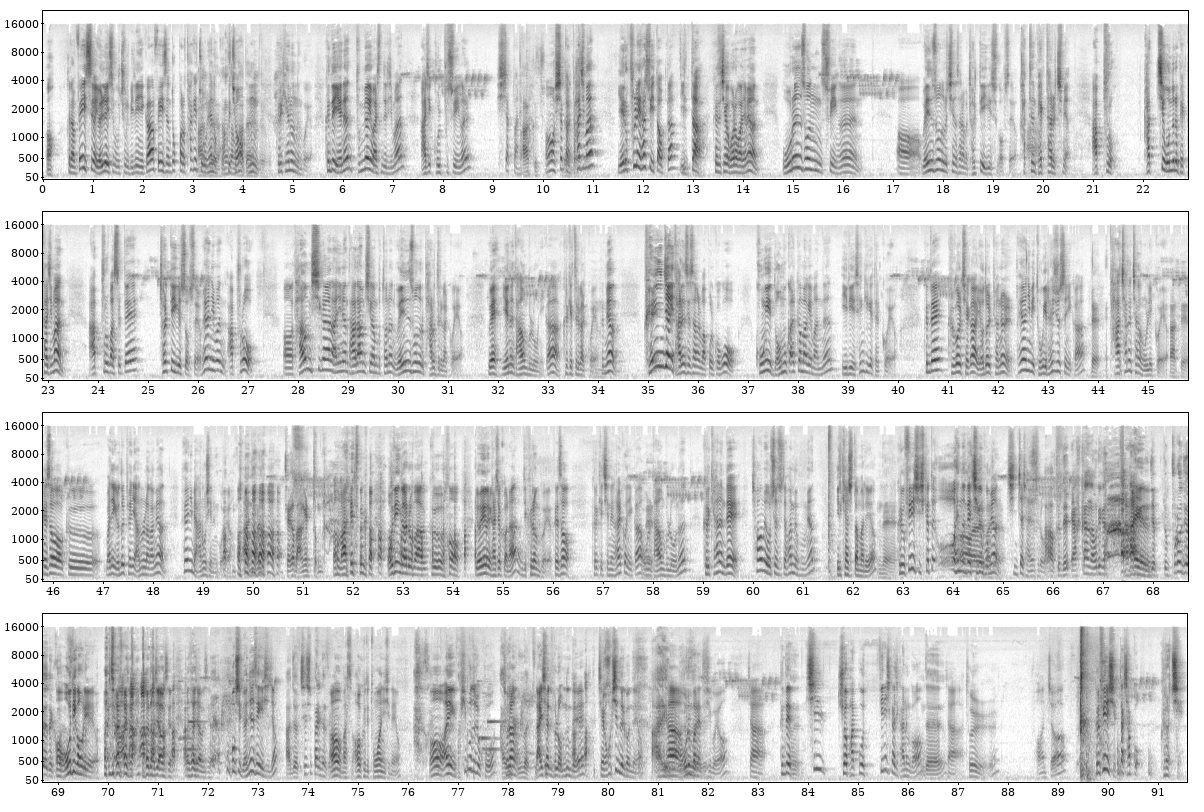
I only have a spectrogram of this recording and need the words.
어, 그다음 페이스가 열려 있으면 우측으로 밀리니까 페이스는 똑바로 타겟 쪽으로 아, 네. 해놓고, 그렇죠? 돼요. 그렇게 해놓는 거예요. 근데 얘는 분명히 말씀드리지만 아직 골프 스윙을 시작도 안 했다. 아 그렇죠. 어, 시작도 안 네, 했다. 네. 하지만 얘로 플레이를 할 수 있다 없다? 있다. 있다. 그래서 제가 뭐라고 하냐면 오른손 스윙은 어, 왼손으로 치는 사람은 절대 이길 수가 없어요. 같은 아. 백타를 치면 앞으로 같이 오늘은 백타지만 앞으로 봤을 때 절대 이길 수 없어요. 회원님은 앞으로 어, 다음 시간 아니면 다다음 시간부터는 왼손으로 바로 들어갈 거예요. 왜? 얘는 다운 블로우니까 그렇게 들어갈 거예요. 그러면 굉장히 다른 세상을 맛볼 거고 공이 너무 깔끔하게 맞는 일이 생기게 될 거예요. 근데 그걸 제가 8편을 회원님이 동의를 해주셨으니까 네. 다 차근차근 올릴 거예요. 아 네. 그래서 그 만약에 8편이 안 올라가면 회원님이 안 오시는 거예요. 아니면 제가 망했던가. 어, 망했던가 어딘가로 막그 여행을 가셨거나 이제 그런 거예요. 그래서 그렇게 진행을 할 거니까 오늘 네. 다운 블로우는 그렇게 하는데 처음에 오셨을 때 화면 보면 이렇게 하셨단 말이에요. 네. 그리고 피니시 시켰더니 오 했는데 아, 지금 네, 보면 맞아요. 진짜 자연스러워. 아 근데 약간 우리가 아유. 이제 좀 풀어줘야 될것 어, 같아요. 어디가 허리예요? 자, 다시, 어, 다시 잡으세요. 어, 다시 잡으세요. 혹시 몇 년생이시죠? 아 저 78년생. 어, 맞습니다. 어, 근데 동안이시네요. 어, 아니 피부도 좋고 아유, 저랑. 나이 차도 별로 없는데 제가 훨씬 늙었네요. 아유, 자, 오른발에 두시고요. 자, 근데 네. 칠 쥐어박고 피니시까지 가는 거. 네. 자, 둘, 번쩍. 그리고 피니시 딱 잡고. 그렇지.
